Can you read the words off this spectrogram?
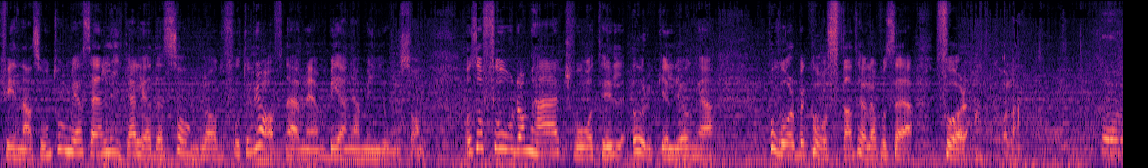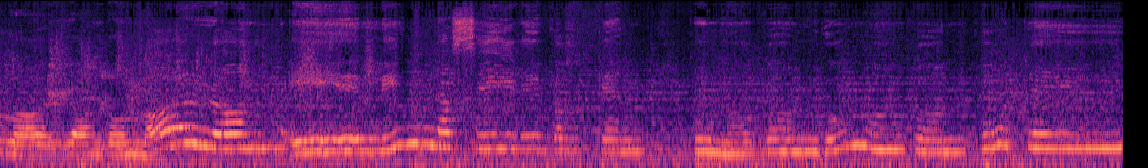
kvinna så hon tog med sig en likaledes sångglad fotograf, nämligen Benjamin Jonsson. Och så for de här två till Urkeljunga på vår bekostnad höll jag på att säga, för att kolla. God morgon, god morgon er lilla Siribaken God morgon, god morgon på dig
